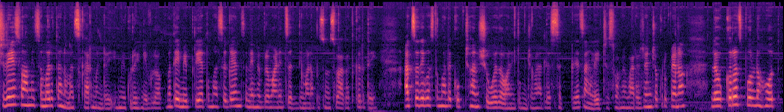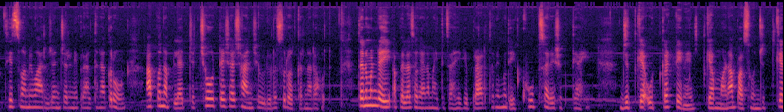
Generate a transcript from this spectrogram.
श्री स्वामी समर्थ. नमस्कार मंडळी. मी गृहिणी ब्लॉगमध्ये मी प्रिया. तुम्हा सगळ्यांचं नेहमीप्रमाणेच अगदी मनापासून स्वागत करते. आजचा दिवस तुम्हाला खूप छान शुभ जावं आणि तुमच्या मनातल्या सगळ्या चांगल्या इच्छा स्वामी महाराजांच्या कृपेनं लवकरच पूर्ण होत. ही स्वामी महाराजांच्या चरणी प्रार्थना करून आपण आपल्या आजच्या छोट्याशा छानशा व्हिडिओला सुरुवात करणार आहोत. तर मंडळी आपल्याला सगळ्यांना माहितीच आहे की प्रार्थनेमध्ये खूप सारी शक्ती आहे. जितक्या उत्कटतेने जितक्या मनापासून जितक्या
